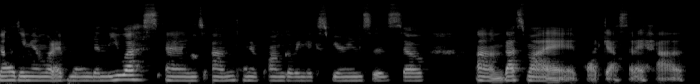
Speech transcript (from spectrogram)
melding in what I've learned in the US and um, kind of ongoing experiences. So um, that's my podcast that I have.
